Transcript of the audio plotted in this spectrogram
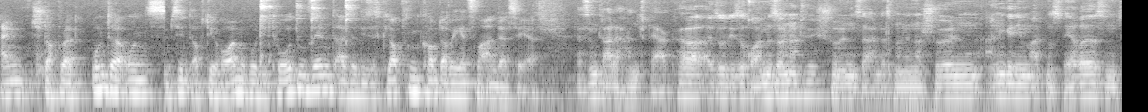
ein Stockwerk unter uns sind auch die Räume, wo die Toten sind. Also dieses Klopfen kommt aber jetzt mal anders her. Das sind gerade Handwerker. Also diese Räume sollen natürlich schön sein, dass man in einer schönen, angenehmen Atmosphäre ist und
